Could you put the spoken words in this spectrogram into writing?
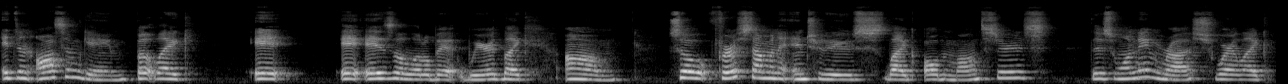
it's an awesome game, but like it it is a little bit weird like um so first I'm to introduce like all the monsters there's one named Rush where like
